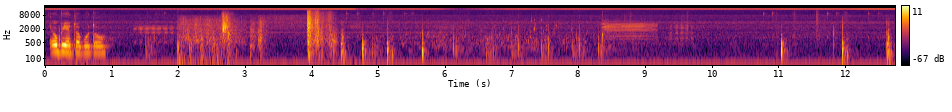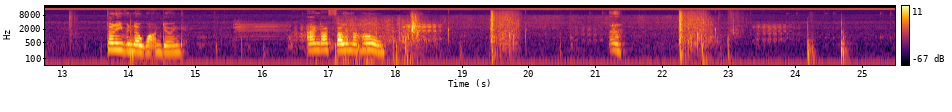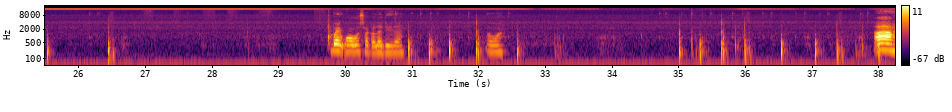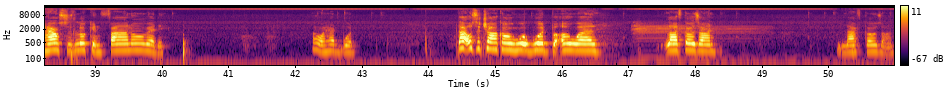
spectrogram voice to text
It'll be a double door. Don't even know what I'm doing. And I fell in the hole. Wait, what was I gonna do then? Oh. Our house is looking fine already. Oh, I had wood. That was the charcoal wood, but oh well. Life goes on. Life goes on.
